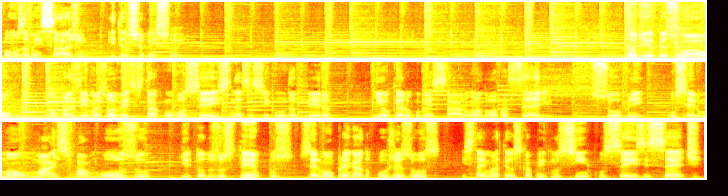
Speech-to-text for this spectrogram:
Vamos à mensagem e Deus te abençoe. Bom dia, pessoal. É um prazer mais uma vez estar com vocês nessa segunda-feira e eu quero começar uma nova série sobre o sermão mais famoso de todos os tempos, o sermão pregado por Jesus, está em Mateus capítulo 5, 6 e 7,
